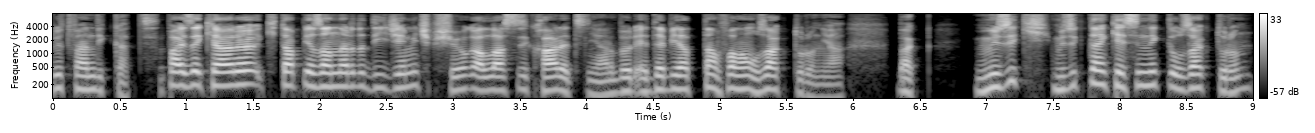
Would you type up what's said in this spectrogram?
Lütfen dikkat. Yapay zekâra kitap yazanlara da diyeceğim hiçbir şey yok. Allah sizi kahretsin yani böyle edebiyattan falan uzak durun ya. Bak müzik, müzikten kesinlikle uzak durun.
